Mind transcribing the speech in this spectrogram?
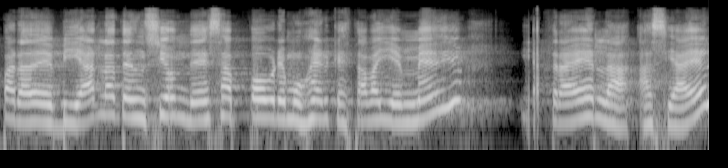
para desviar la atención de esa pobre mujer que estaba ahí en medio y atraerla hacia él.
